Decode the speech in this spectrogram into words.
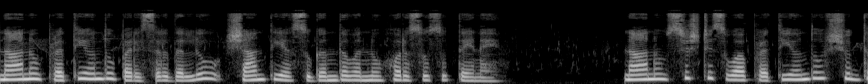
ನಾನು ಪ್ರತಿಯೊಂದು ಪರಿಸರದಲ್ಲೂ ಶಾಂತಿಯ ಸುಗಂಧವನ್ನು ಹೊರಸೂಸುತ್ತೇನೆ. ನಾನು ಸೃಷ್ಟಿಸುವ ಪ್ರತಿಯೊಂದು ಶುದ್ಧ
